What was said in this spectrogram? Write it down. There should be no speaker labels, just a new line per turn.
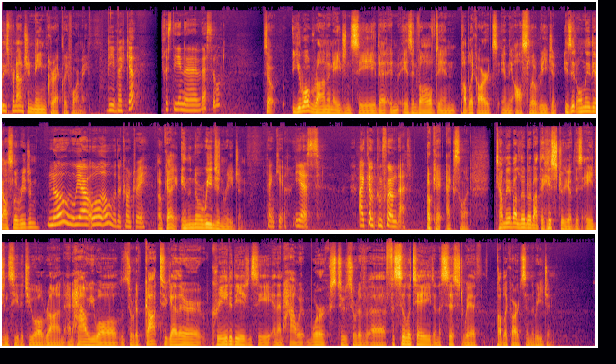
please pronounce your name correctly for me?
Vibeke.
Kristine Wessel.
So, you all run an agency that in, is involved in public arts in the Oslo region. Is it only the Oslo region?
No, we are all over the country.
Okay, in the Norwegian region.
Thank you. Yes, I can confirm that.
Okay, excellent. Tell me about a little bit about the history of this agency that you all run and how you all sort of got together, created the agency, and then how it works to sort of uh, facilitate and assist with public arts in the region.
